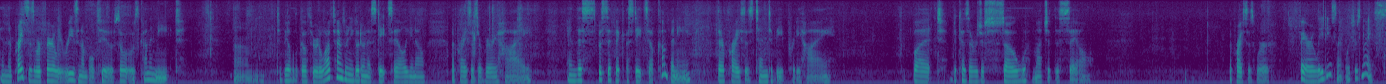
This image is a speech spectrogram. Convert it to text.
And the prices were fairly reasonable too, so it was kind of neat um, to be able to go through it. A lot of times when you go to an estate sale, you know, the prices are very high. And this specific estate sale company, their prices tend to be pretty high. But because there was just so much at this sale, the prices were fairly decent, which is nice.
